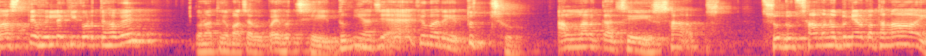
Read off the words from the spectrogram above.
বাঁচতে হইলে কি করতে হবে? গোনা থেকে বাঁচার উপায় হচ্ছে দুনিয়া যে একেবারে তুচ্ছ। আল্লাহর কাছে শুধু সামান্য দুনিয়ার কথা নয়,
